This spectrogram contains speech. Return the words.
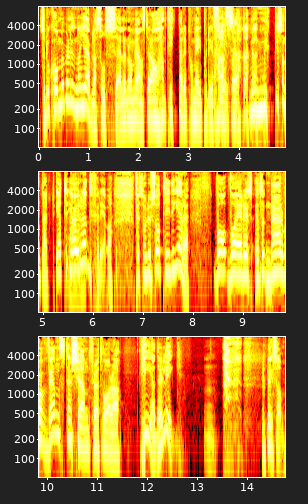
Så då kommer väl någon jävla sosse eller någon vänster, ja han tittade på mig på det fel Alltså. sättet. Men mycket sånt där. Jag, jag är rädd för det. Va? För som du sa tidigare, vad, vad är det, alltså, när var vänstern känd för att vara hederlig? liksom.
